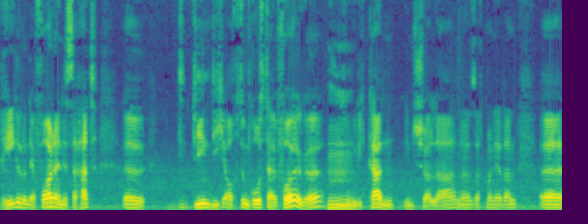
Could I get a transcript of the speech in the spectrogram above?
Regeln und Erfordernisse hat, äh, die- denen, die ich auch zum Großteil folge, so gut ich kann, inshallah, ne, sagt man ja dann, äh,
